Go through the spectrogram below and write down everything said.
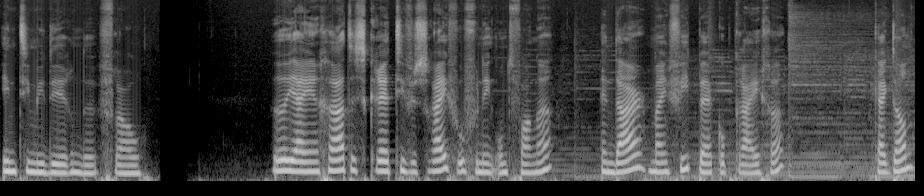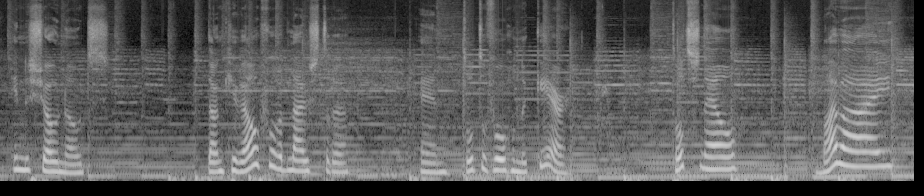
intimiderende vrouw. Wil jij een gratis creatieve schrijfoefening ontvangen en daar mijn feedback op krijgen? Kijk dan in de show notes. Dankjewel voor het luisteren en tot de volgende keer. Tot snel. Bye bye.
